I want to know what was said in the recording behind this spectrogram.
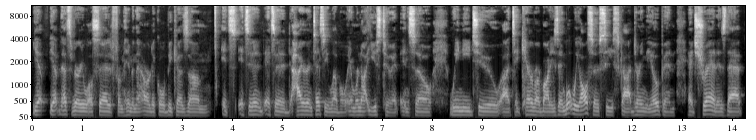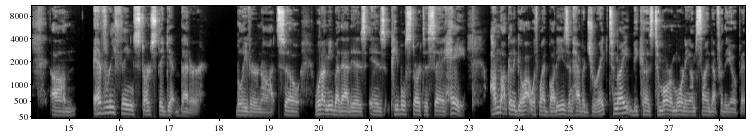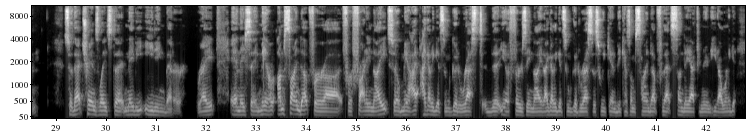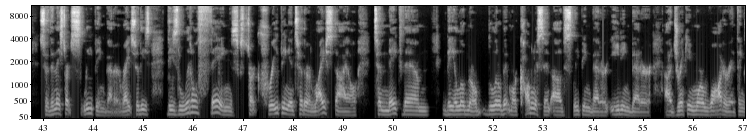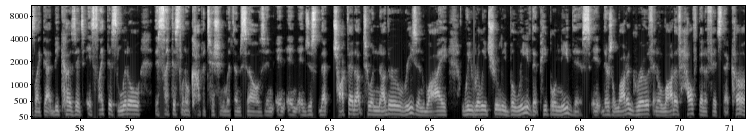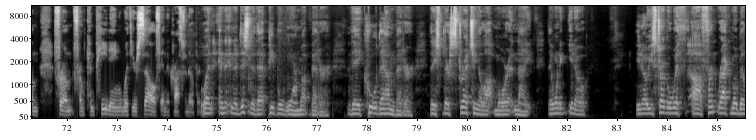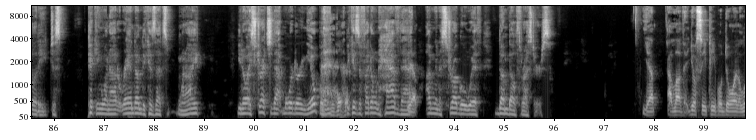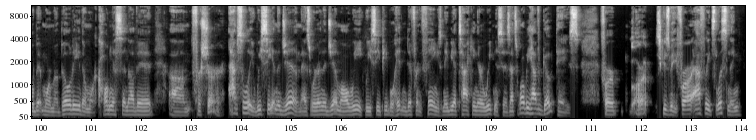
Yep, yep, that's very well said from him in that article because um, it's it's a, it's a higher intensity level and we're not used to it, and so we need to uh, take care of our bodies. And what we also see, Scott, during the Open at Shred is that um, everything starts to get better believe it or not. So what I mean by that is is people start to say, "Hey, I'm not going to go out with my buddies and have a drink tonight because tomorrow morning I'm signed up for the open." So that translates to maybe eating better, right? And they say, "Man, I'm signed up for uh, for Friday night, so man, I, I got to get some good rest. The, you know, Thursday night, I got to get some good rest this weekend because I'm signed up for that Sunday afternoon heat. I want to get so then they start sleeping better, right? So these these little things start creeping into their lifestyle to make them be a little more, a little bit more cognizant of sleeping better, eating better, uh, drinking more water, and things like that. Because it's it's like this little it's like this little competition with themselves, and and and, and just that chalk that up to another reason why we really truly believe that people need this. It, there's a lot of growth and a lot of health benefits that come from from competing competing with yourself in the CrossFit Open. Well, and in addition to that, people warm up better. They cool down better. They they're stretching a lot more at night. They want to, you know, you know, you struggle with uh, front rack mobility. Just picking one out at random because that's when I, you know, I stretch that more during the open because if I don't have that, yep. I'm going to struggle with dumbbell thrusters. Yep, I love it. You'll see people doing a little bit more mobility. They're more cognizant of it, um, for sure. Absolutely, we see it in the gym as we're in the gym all week. We see people hitting different things, maybe attacking their weaknesses. That's why we have goat days for, or excuse me, for our athletes listening.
